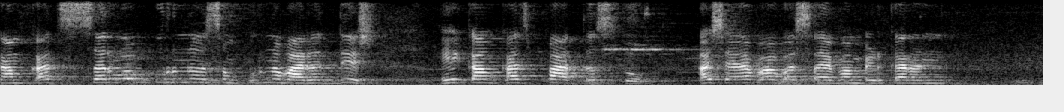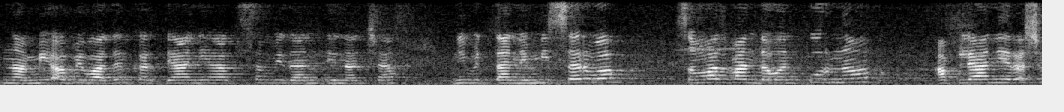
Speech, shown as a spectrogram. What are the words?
कामकाज सर्व पूर्ण संपूर्ण भारत देश हे कामकाज पाहत असतो. अशा या बाबासाहेब आंबेडकरांना मी अभिवादन करते आणि आज संविधान दिनाच्या निमित्ताने मी सर्व समाज बांधवन पूर्ण आपल्या निराश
